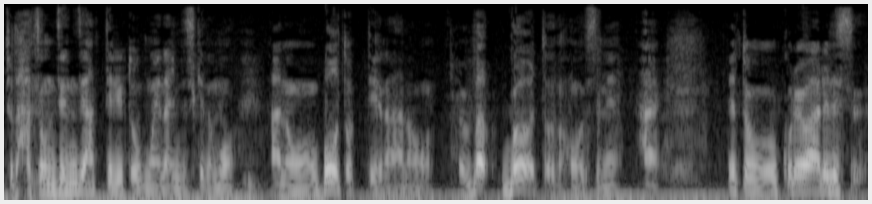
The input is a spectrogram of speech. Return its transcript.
ちょっと発音全然合ってると思えないんですけども、あの、ボートっていうのは、あの、ボートの方ですね。はい。えっと、これはあれです。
